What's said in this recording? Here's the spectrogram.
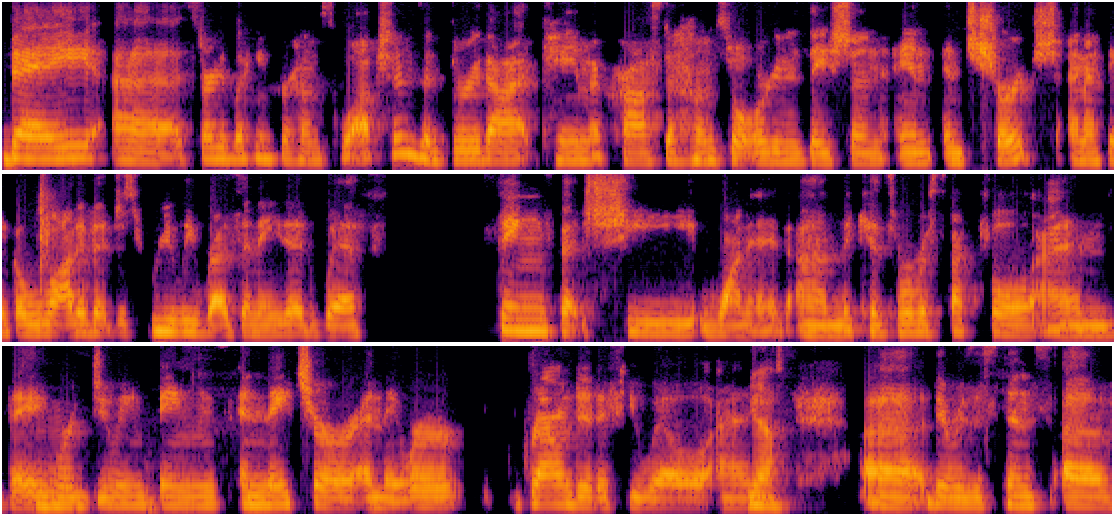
they uh, started looking for homeschool options and through that came across a homeschool organization and, and church. And i think a lot of it just really resonated with things that she wanted. Um, the kids were respectful and they were doing things in nature and they were grounded if you will and Yeah. uh, there was a sense of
